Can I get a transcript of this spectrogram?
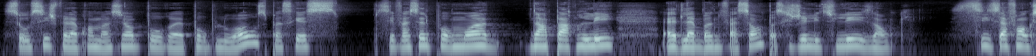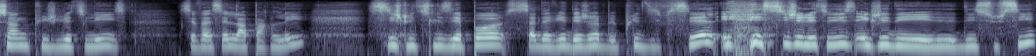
ça aussi, je fais la promotion pour, pour Bluehost parce que c'est facile pour moi d'en parler euh, de la bonne façon parce que je l'utilise. Donc, si ça fonctionne puis je l'utilise, c'est facile d'en parler. Si je l'utilisais pas, ça devient déjà un peu plus difficile. Et si je l'utilise et que j'ai des, soucis,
